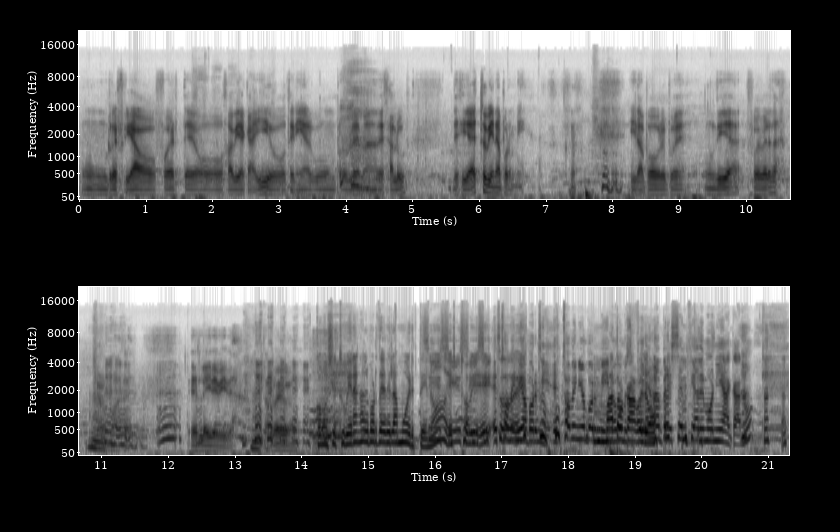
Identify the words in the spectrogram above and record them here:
un resfriado fuerte o se había caído o tenía algún problema de salud, decía, esto viene por mí. y la pobre, pues, un día fue verdad. Es ley de vida. Hasta luego. Como si estuvieran al borde de la muerte, ¿no? Sí, sí, esto, sí. Esto, ha venido por mí, esto ha venido por mí, Me ha ¿no? Como si tocado fuera ya. una presencia demoníaca, ¿no?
